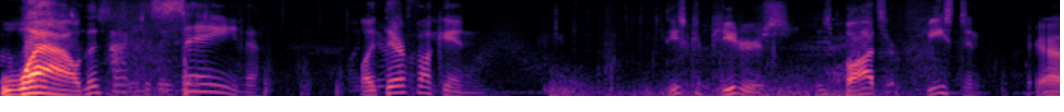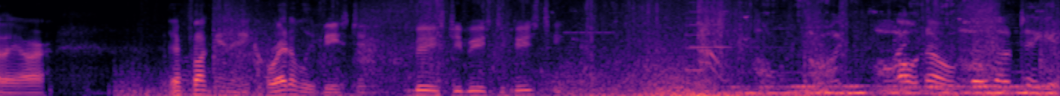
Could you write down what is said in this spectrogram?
Wow, this is Activated. insane. Like they're fucking. These computers, these bots are beasting. Yeah, they are. They're fucking incredibly beasting. Beasty, beasty, beasty. Oh no! Don't let him take it!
